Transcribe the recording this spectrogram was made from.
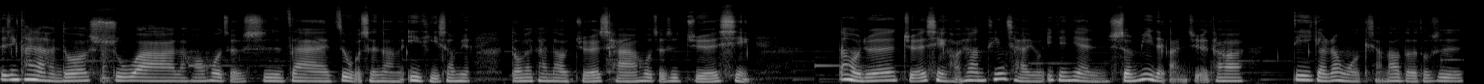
最近看了很多书啊，然后或者是在自我成长的议题上面，都会看到觉察或者是觉醒。但我觉得觉醒好像听起来有一点点神秘的感觉。它第一个让我想到的都是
